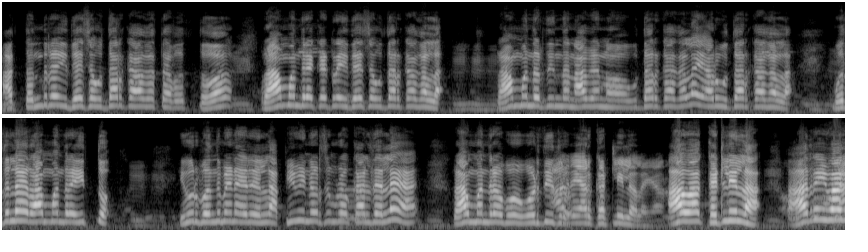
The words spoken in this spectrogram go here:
ಅದು ತಂದ್ರೆ ಈ ದೇಶ ಉದ್ಧಾರಕ ಆಗತ್ತೆ ಹೊತ್ತು. ರಾಮ ಮಂದಿರ ಕಟ್ಟರೆ ಈ ದೇಶ ಉದ್ಧಾರಕ ಆಗಲ್ಲ. ರಾಮ ಮಂದಿರದಿಂದ ನಾವೇನು ಉದ್ಧಾರಕ ಆಗಲ್ಲ ಯಾರು ಉದ್ಧಾರಕ ಆಗಲ್ಲ. ಮೊದಲೇ ರಾಮ ಮಂದಿರ ಇತ್ತು. ಇವ್ರು ಬಂದ ಮೇಲೆ ಇಲ್ಲ ಪಿ ವಿ ನರಸಿಂಹರಾವ್ ಕಾಲದಲ್ಲೇ ರಾಮ ಮಂದಿರ ಹೊಡೆದಿದ್ರು ಯಾರು ಕಟ್ಲಿಲ್ಲ ಆವಾಗ ಕಟ್ಲಿಲ್ಲ. ಆದ್ರೆ ಇವಾಗ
